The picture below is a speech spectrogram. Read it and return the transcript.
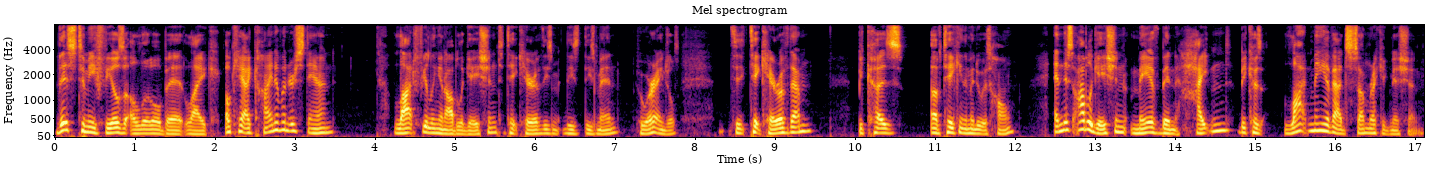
This to me feels a little bit like, okay, I kind of understand Lot feeling an obligation to take care of these these these men who are angels, to take care of them because of taking them into his home. And this obligation may have been heightened because Lot may have had some recognition.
